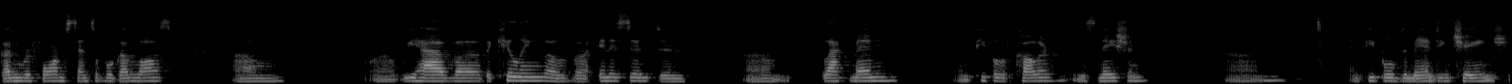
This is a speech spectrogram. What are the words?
gun reform, sensible gun laws. Um, uh, we have uh, the killing of uh, innocent and um, black men and people of color in this nation, um, and people demanding change,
